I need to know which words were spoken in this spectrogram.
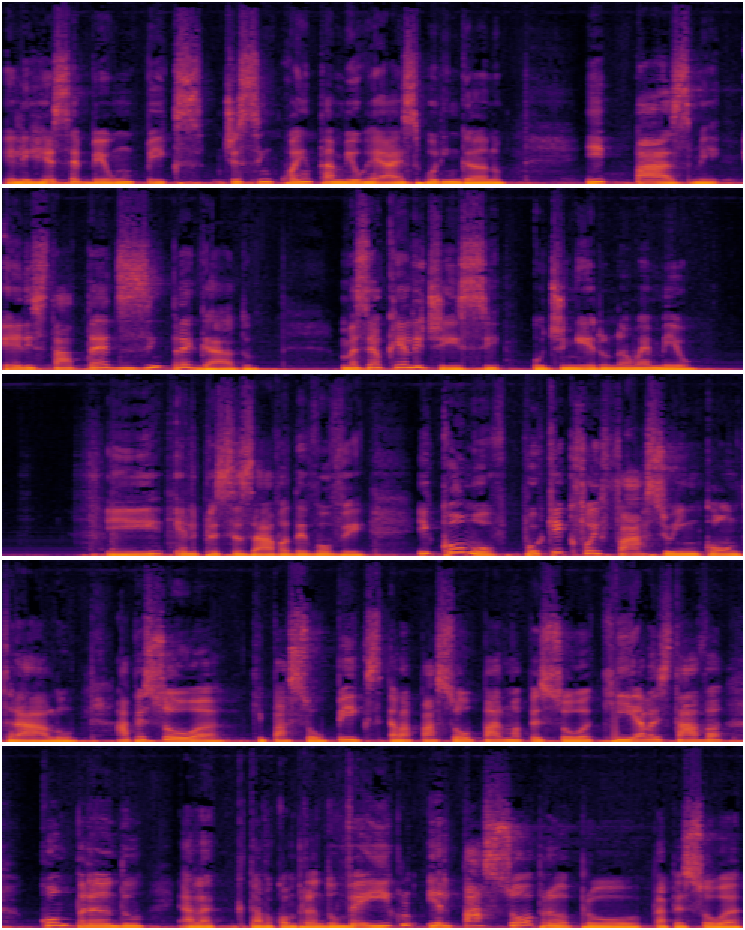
ele recebeu um Pix de 50 mil reais por engano. E pasme, ele está até desempregado. Mas é o que ele disse: o dinheiro não é meu. E ele precisava devolver. E como? Por que, que foi fácil encontrá-lo? A pessoa que passou o Pix, ela passou para uma pessoa que ela estava comprando, ela estava comprando um veículo e ele passou para a pessoa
